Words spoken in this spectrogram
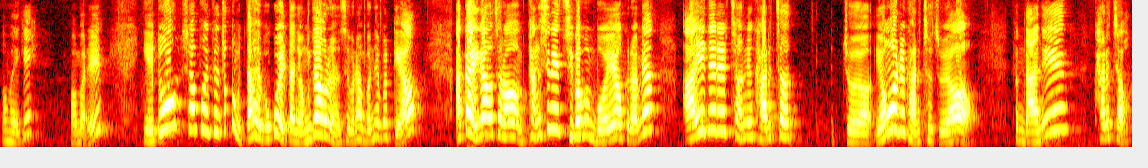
뭐뭐에게 뭐뭐를 얘도 시험 포인트는 조금 이따 해보고 일단 영작으로 연습을 한번 해볼게요. 아까 얘기한 것처럼 당신의 직업은 뭐예요? 그러면 아이들을 저는 가르쳐 줘요. 영어를 가르쳐 줘요. 그럼 나는 가르쳐.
